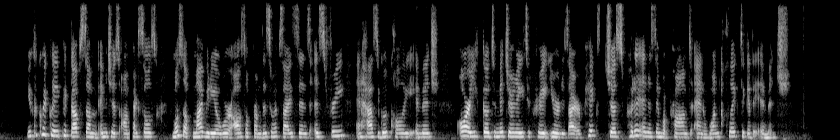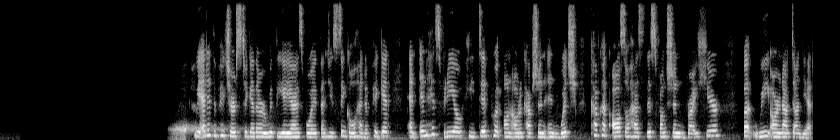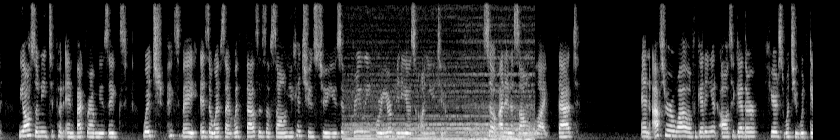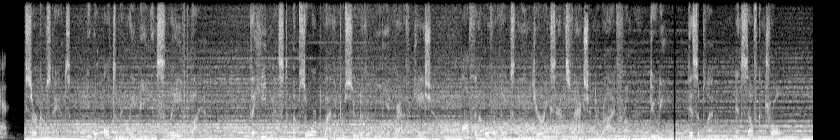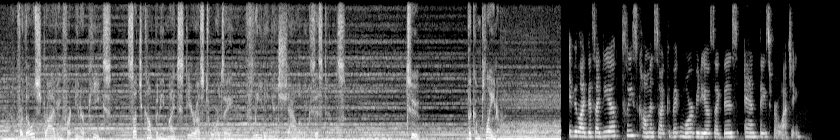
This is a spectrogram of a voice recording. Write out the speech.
You could quickly pick up some images on Pexels. Most of my video were also from this website since it's free and has a good quality image. Or you could go to Midjourney to create your desired pics. Just put it in a simple prompt and one click to get the image. We edit the pictures together with the AI's voice that you single-handed pick it and in his video he did put on auto caption in which CapCut also has this function right here but we are not done yet. We also need to put in background music which Pixabay is a website with thousands of songs you can choose to use it freely for your videos on YouTube. So add in a song like that and after a while of getting it all together, here's what you would get. Circumstance, you will ultimately be enslaved by it. The hedonist, absorbed by the pursuit of immediate gratification, often overlooks the enduring satisfaction derived from duty, discipline, and self control. For those striving for inner peace, such company might steer us towards a fleeting and shallow existence. 2. The complainer. If you like this idea, please comment so I could make more videos like this and thanks for watching.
